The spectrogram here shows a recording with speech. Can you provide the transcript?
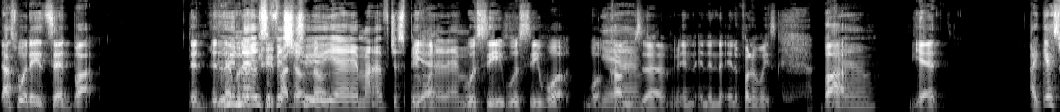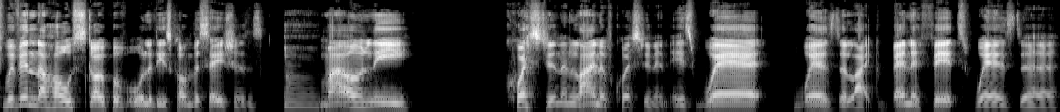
that's what they had said, but the, the Who level of knows truth if it's I don't true? know. Yeah, it might have just been one of them. We'll see. We'll see what what Yeah. comes um, in, in in the following weeks. But yeah. yeah, I guess within the whole scope of all of these conversations, Mm. my only question and line of questioning is where where's the like benefits? Where's the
